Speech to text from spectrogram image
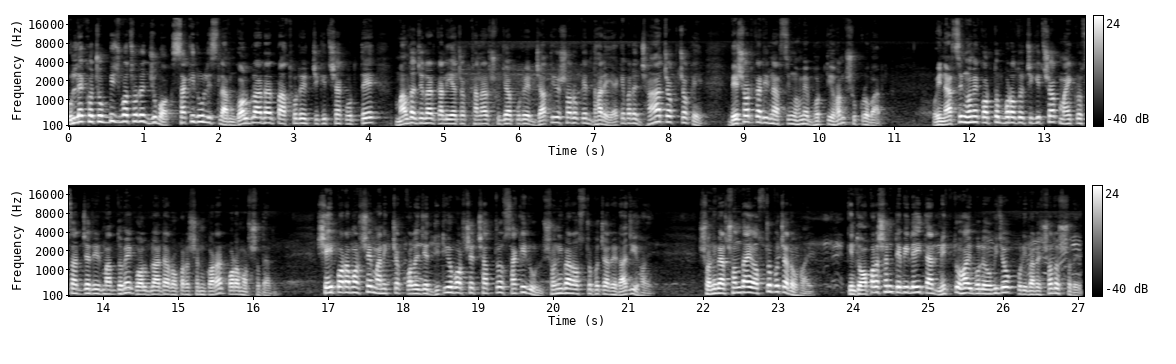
উল্লেখ্য, চব্বিশ বছরের যুবক সাকিরুল ইসলাম গলব্লাডার পাথরের চিকিৎসা করতে মালদা জেলার কালিয়াচক থানার সুজাপুরের জাতীয় সড়কের ধারে একেবারে ঝাঁ চকচকে বেসরকারি নার্সিংহোমে ভর্তি হন শুক্রবার। ওই নার্সিংহোমে কর্তব্যরত চিকিৎসক মাইক্রোসার্জারির মাধ্যমে গলব্লাডার অপারেশন করার পরামর্শ দেন। সেই পরামর্শে মানিকচক কলেজের দ্বিতীয় বর্ষের ছাত্র সাকিরুল শনিবার অস্ত্রোপচারে রাজি হয়। শনিবার সন্ধ্যায় অস্ত্রোপচারও হয়। কিন্তু অপারেশন টেবিলেই তার মৃত্যু হয় বলে অভিযোগ পরিবারের সদস্যদের।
